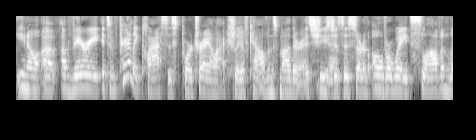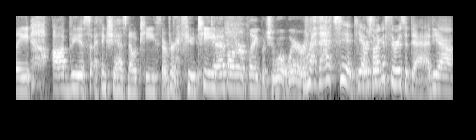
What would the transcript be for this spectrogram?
you know, a, a very, it's a fairly classist portrayal, actually, of Calvin's mother, as she's Yeah. just this sort of overweight, slovenly, obvious. I think she has no teeth or very few teeth. Dad bought her a plate, but she won't wear it. Right, that's it. Yeah, so I guess there is a dad. Yeah.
